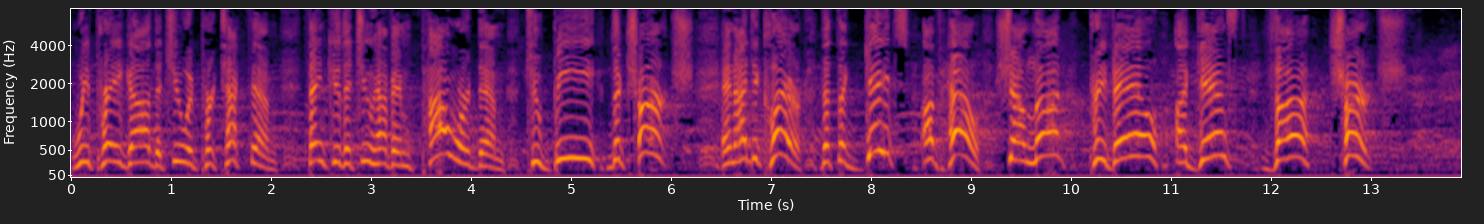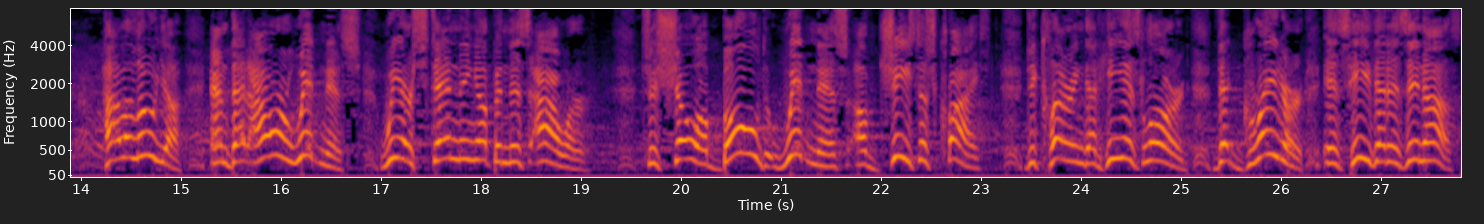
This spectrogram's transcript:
we pray, God, that you would protect them. Thank you that you have empowered them to be the church. And I declare that the gates of hell shall not prevail against the church. Hallelujah. And that our witness, we are standing up in this hour to show a bold witness of Jesus Christ, declaring that He is Lord, that greater is He that is in us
